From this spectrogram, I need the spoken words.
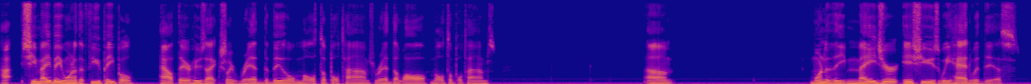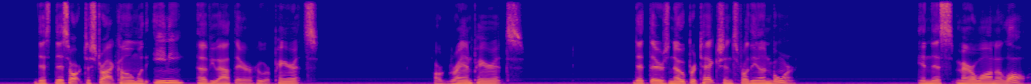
I, she may be one of the few people out there who's actually read the bill multiple times, read the law multiple times. Um, one of the major issues we had with this, this this ought to strike home with any of you out there who are parents or grandparents, that there's no protections for the unborn in this marijuana law.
